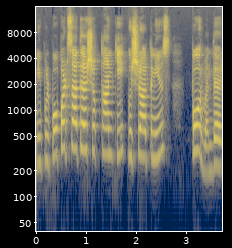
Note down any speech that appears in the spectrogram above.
નિપુલ પોપટ સાથે અશોક થાનકી, ગુજરાત ન્યૂઝ, પોરબંદર.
